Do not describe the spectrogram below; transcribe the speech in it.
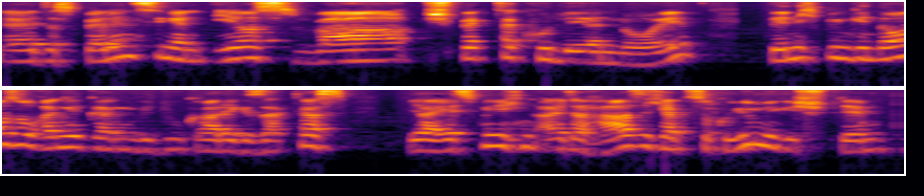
äh, das Balancing an EOS war spektakulär neu, denn ich bin genauso rangegangen, wie du gerade gesagt hast. Ja, jetzt bin ich ein alter Hase, ich habe Tsukuyomi gestimmt.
